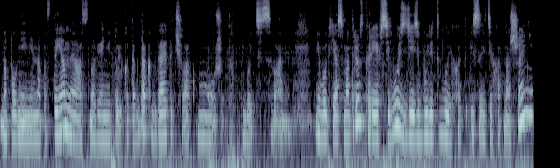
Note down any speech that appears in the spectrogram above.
наполнения на постоянной основе, а не только тогда, когда этот человек может быть с вами. И вот я смотрю, скорее всего, здесь будет выход из этих отношений.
